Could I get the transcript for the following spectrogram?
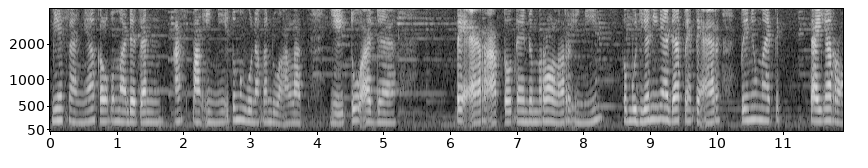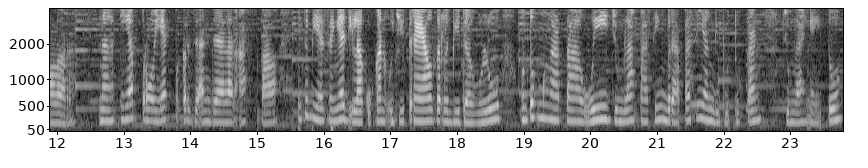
Biasanya kalau pemadatan aspal ini itu menggunakan dua alat, yaitu ada TR atau tandem roller ini, kemudian ini ada PTR, pneumatic tire roller. Nah, tiap proyek pekerjaan jalan aspal itu biasanya dilakukan uji trail terlebih dahulu untuk mengetahui jumlah passing berapa sih yang dibutuhkan jumlahnya itu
